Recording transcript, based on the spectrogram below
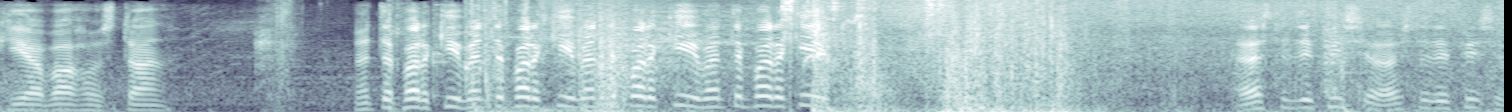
Aquí abajo están. Vente para aquí, vente para aquí, vente para aquí, vente para aquí. Este edificio, a este edificio.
